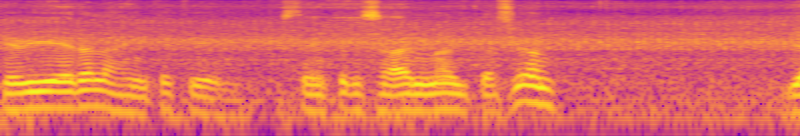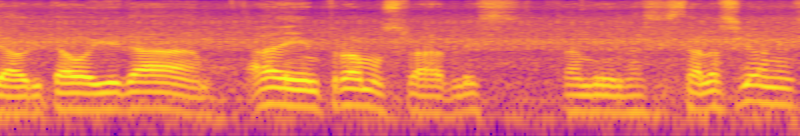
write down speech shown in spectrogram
que viera la gente que está interesada en una habitación. Y ahorita voy a ir adentro a mostrarles también las instalaciones.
